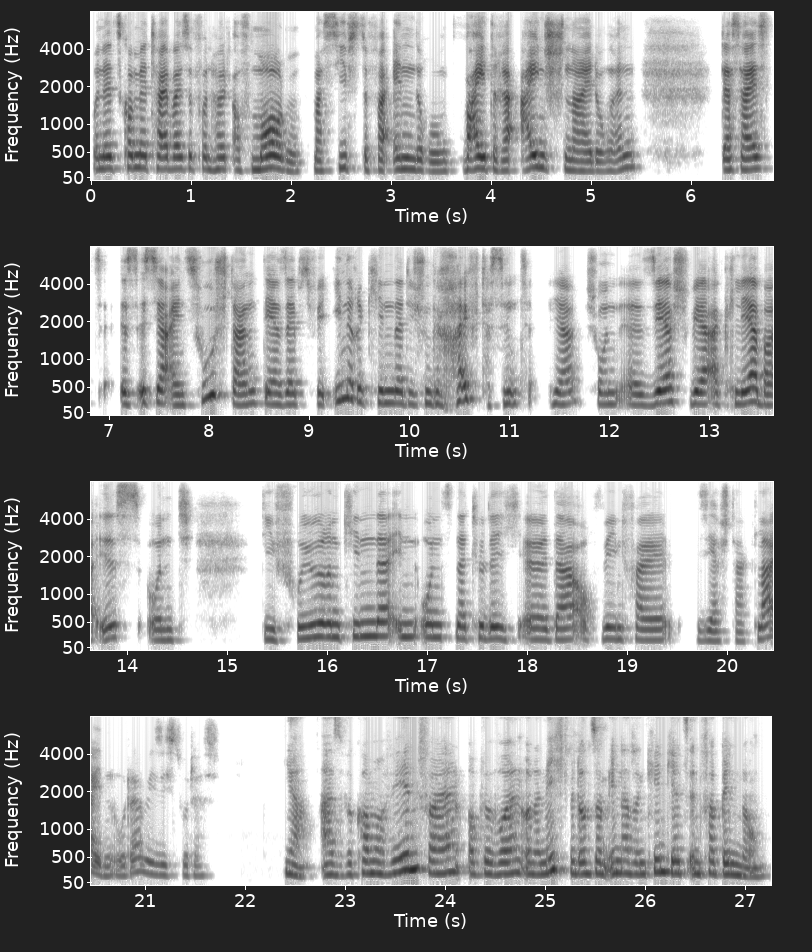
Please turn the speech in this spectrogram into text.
Und jetzt kommen ja teilweise von heute auf morgen massivste Veränderungen, weitere Einschneidungen. Das heißt, es ist ja ein Zustand, der selbst für innere Kinder, die schon gereifter sind, ja, schon äh, sehr schwer erklärbar ist und die früheren Kinder in uns natürlich äh, da auf jeden Fall sehr stark leiden, oder? Wie siehst du das? Ja, also wir kommen auf jeden Fall, ob wir wollen oder nicht, mit unserem inneren Kind jetzt in Verbindung.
